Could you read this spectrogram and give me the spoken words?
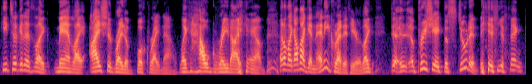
He took it as like, man, like I should write a book right now. Like how great I am, and I'm like, I'm not getting any credit here. Like, d- appreciate the student if you think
